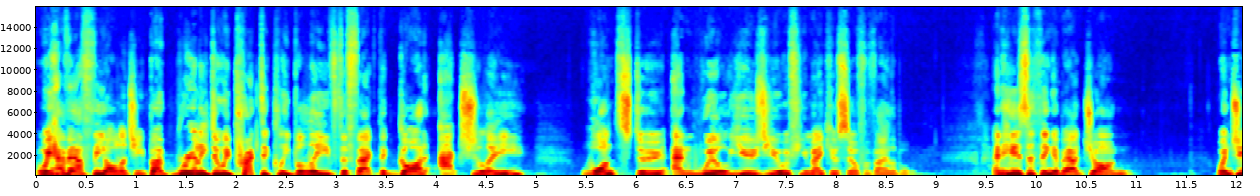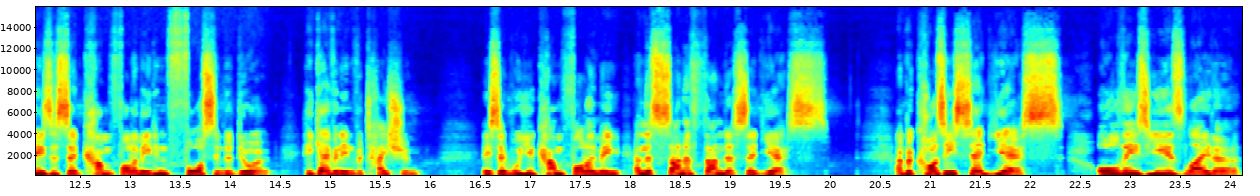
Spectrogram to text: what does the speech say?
We have our theology, but really, do we practically believe the fact that God actually wants to and will use you if you make yourself available? And here's the thing about John when Jesus said, Come follow me, he didn't force him to do it, he gave an invitation. He said, Will you come follow me? And the son of thunder said, Yes. And because he said yes, all these years later,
